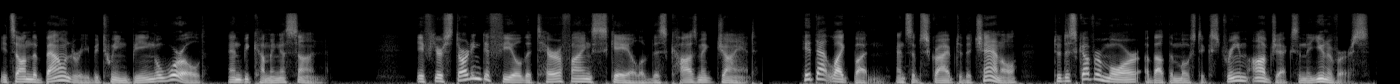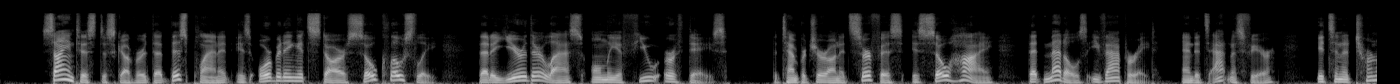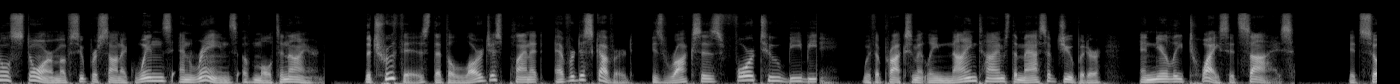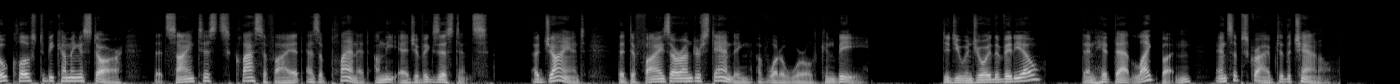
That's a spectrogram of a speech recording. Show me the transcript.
It's on the boundary between being a world and becoming a sun. If you're starting to feel the terrifying scale of this cosmic giant, hit that like button and subscribe to the channel to discover more about the most extreme objects in the universe. Scientists discovered that this planet is orbiting its star so closely that a year there lasts only a few Earth days. The temperature on its surface is so high that metals evaporate, and its atmosphere, it's an eternal storm of supersonic winds and rains of molten iron. The truth is that the largest planet ever discovered is ROXs 42b, with approximately nine times the mass of Jupiter and nearly twice its size. It's so close to becoming a star that scientists classify it as a planet on the edge of existence, a giant that defies our understanding of what a world can be. Did you enjoy the video? Then hit that like button and subscribe to the channel.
